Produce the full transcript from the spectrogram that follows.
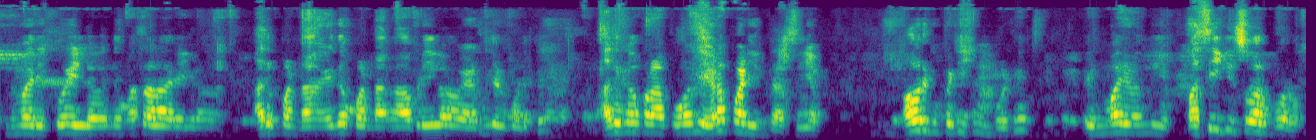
இந்த மாதிரி கோயிலில் வந்து மசாலா அரைக்கிறாங்க அது பண்ணிட்டாங்க இதை பண்ணிட்டாங்க அப்படிலாம் இடைஞ்சல் கொடுத்து அதுக்கப்புறம் அப்போ வந்து எடப்பாடி இருந்தார் சிஎம் அவருக்கு பெட்டிஷன் போட்டு இது மாதிரி வந்து பசிக்கு சோறு போடுறோம்.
